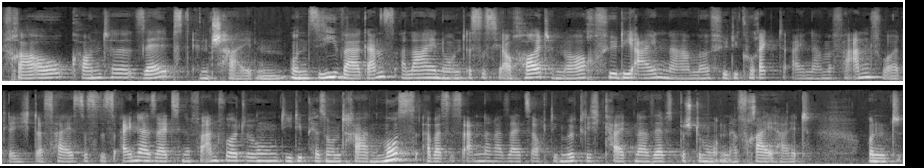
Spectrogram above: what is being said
Frau konnte selbst entscheiden und sie war ganz alleine und ist es ja auch heute noch für die Einnahme, für die korrekte Einnahme verantwortlich. Das heißt, es ist einerseits eine Verantwortung, die die Person tragen muss, aber es ist andererseits auch die Möglichkeit einer Selbstbestimmung und einer Freiheit. Und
